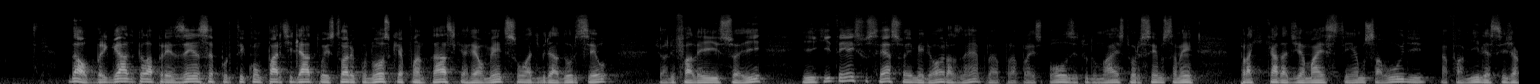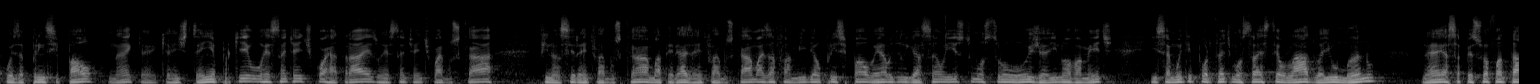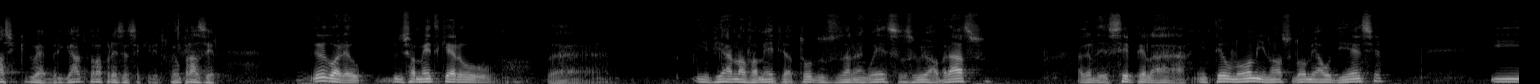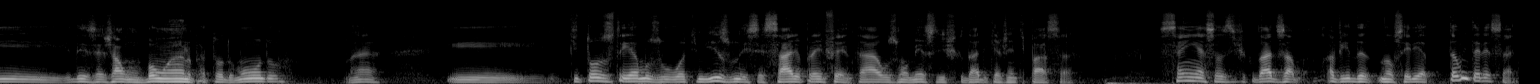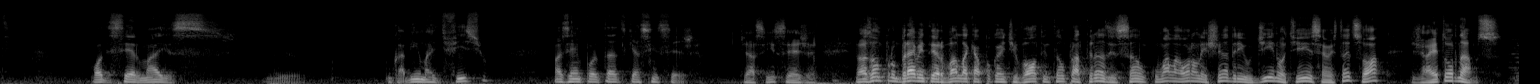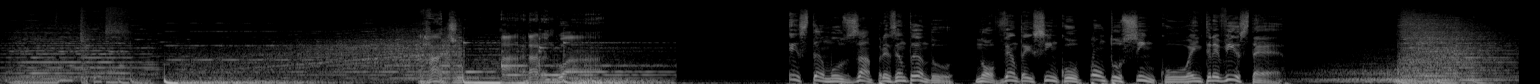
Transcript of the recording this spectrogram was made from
Dal, obrigado pela presença, por ter compartilhado a tua história conosco, que é fantástica, realmente, sou um admirador seu, já lhe falei isso aí, e que tenha sucesso aí, melhoras, né, para a esposa e tudo mais, torcemos também para que cada dia mais tenhamos saúde, a família seja a coisa principal, né, que, que a gente tenha, porque o restante a gente corre atrás, o restante a gente vai buscar, financeiro a gente vai buscar, materiais a gente vai buscar, mas a família é o principal elo de ligação e isso tu mostrou hoje aí novamente, isso é muito importante mostrar esse teu lado aí humano, né, essa pessoa fantástica que tu é. Obrigado pela presença, querido. Foi um prazer. Gregório, eu principalmente quero uh, enviar novamente a todos os aranguenses o meu abraço, agradecer pela, em teu nome, em nosso nome, a audiência, e desejar um bom ano para todo mundo, né? E que todos tenhamos o otimismo necessário para enfrentar os momentos de dificuldade que a gente passa sem essas dificuldades, a, a, vida não seria tão interessante. Pode ser mais. um caminho mais difícil, mas é importante que assim seja. Que assim seja. Nós vamos para um breve intervalo, daqui a pouco a gente volta então para a transição com a Laura Alexandre e o Dia Notícia. Um instante só, já retornamos. Rádio Araranguá. Estamos apresentando 95.5 Entrevista.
